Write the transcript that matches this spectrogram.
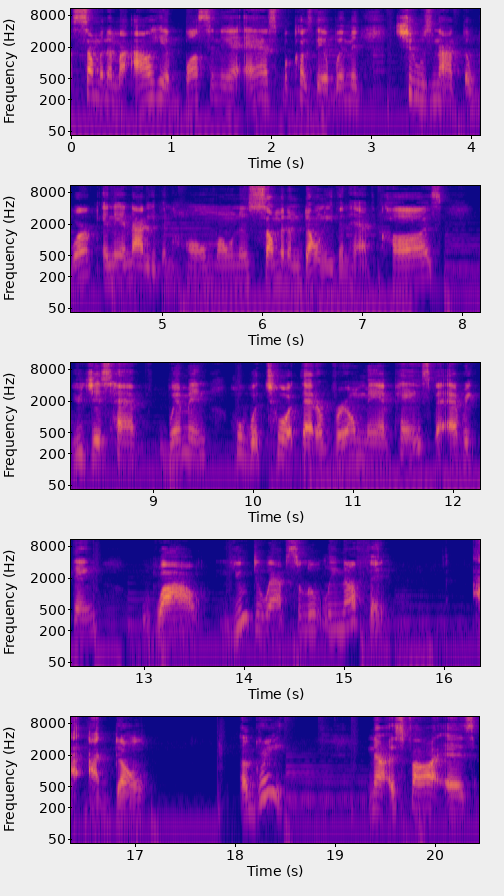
some of them are out here busting their ass because their women choose not to work and they're not even homeowners. Some of them don't even have cars. You just have women who were taught that a real man pays for everything while you do absolutely nothing. I, I don't agree. Now, as far as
